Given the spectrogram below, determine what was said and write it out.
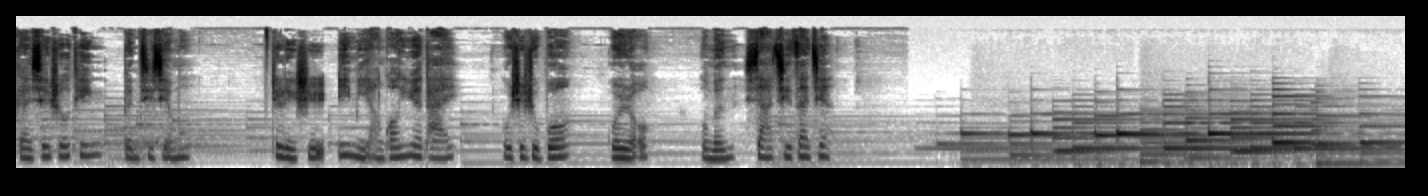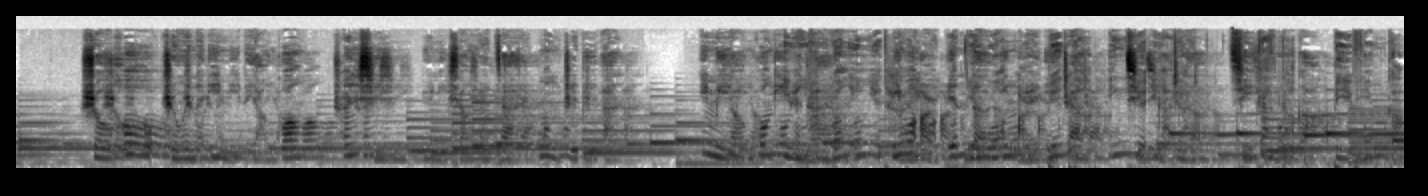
感谢收听本期节目，这里是《一米阳光音乐台》，我是主播温柔，我们下期再见。守候只为那一米的阳光，穿行与你相约在梦之彼岸。一米阳光音乐台，你我耳边的音乐驿站，情感的情感的避风港。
